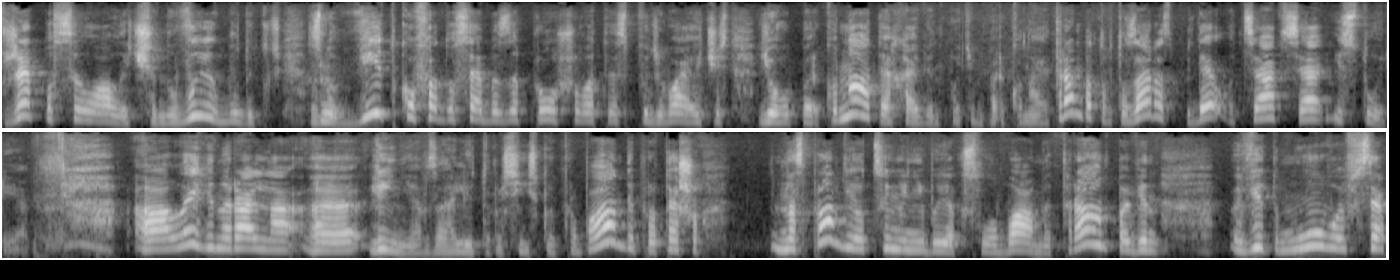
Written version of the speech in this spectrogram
вже посилали, чи нових будуть знов Віткофа до себе запрошувати, сподіваючись його переконати, а хай він потім переконає Трампа. Тобто зараз піде оця вся історія. Але генеральна е, лінія взагалі-то російської пропаганди про те, що насправді оцими ніби як словами Трампа він відмовився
